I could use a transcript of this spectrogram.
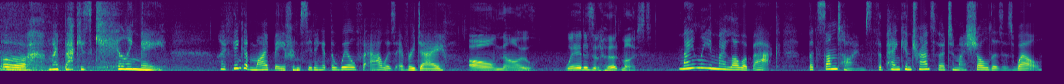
Ugh, my back is killing me. I think it might be from sitting at the wheel for hours every day. Oh no. Where does it hurt most? mainly in my lower back, but sometimes the pain can transfer to my shoulders as well.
